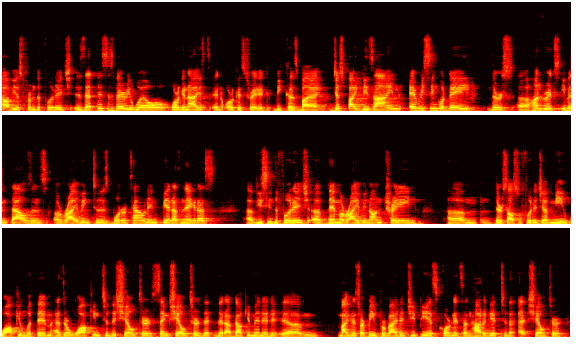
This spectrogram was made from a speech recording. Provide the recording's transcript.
obvious from the footage, is that this is very well organized and orchestrated because by just by design, every single day there's uh, hundreds, even thousands arriving to this border town in Piedras Negras. Uh, you seen the footage of them arriving on train. Um, there's also footage of me walking with them as they're walking to the shelter, same shelter that, that I've documented. Um, migrants are being provided GPS coordinates on how to get to that shelter.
